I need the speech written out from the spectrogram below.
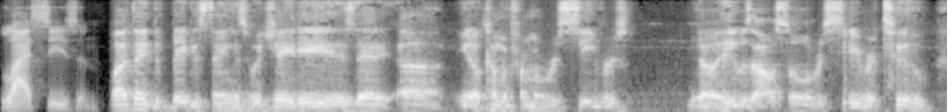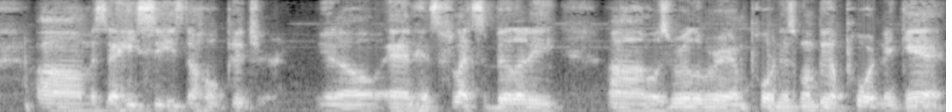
last season. Well, I think the biggest thing is with JD is that, uh, you know, coming from a receiver's, you know, he was also a receiver too, um, is that he sees the whole picture. you know, and his flexibility um, was really, really important. It's going to be important again.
